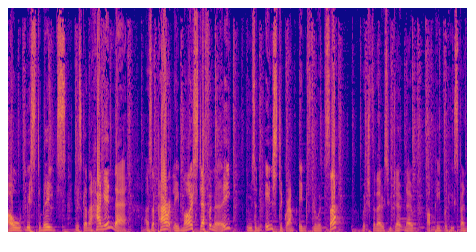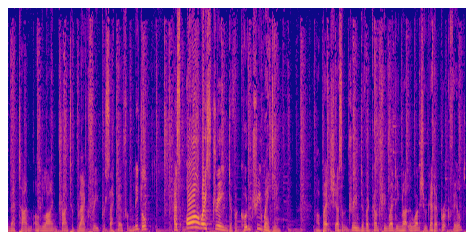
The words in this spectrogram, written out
old Mr. Meads is going to hang in there, as apparently my Stephanie, who's an Instagram influencer, which for those who don't know are people who spend their time online trying to blag free Prosecco from Lidl, has always dreamed of a country wedding I'll bet she hasn't dreamed of a country wedding like the one she'll get at Brookfield.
